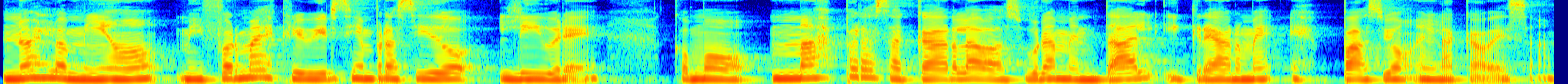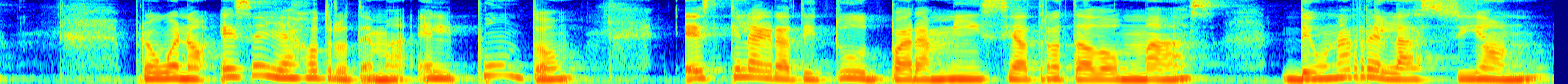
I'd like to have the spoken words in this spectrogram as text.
No es lo mío, mi forma de escribir siempre ha sido libre, como más para sacar la basura mental y crearme espacio en la cabeza. Pero bueno, ese ya es otro tema. El punto es que la gratitud para mí se ha tratado más de una relación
